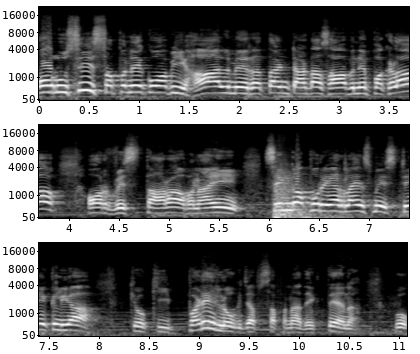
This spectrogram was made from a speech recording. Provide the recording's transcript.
और उसी सपने को अभी हाल में रतन टाटा साहब ने पकड़ा और विस्तारा बनाई। सिंगापुर एयरलाइंस में स्टेक लिया, क्योंकि बड़े लोग जब सपना देखते हैं ना, वो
